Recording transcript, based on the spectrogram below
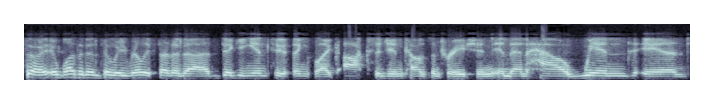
so it wasn't until we really started uh, digging into things like oxygen concentration and then how wind and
